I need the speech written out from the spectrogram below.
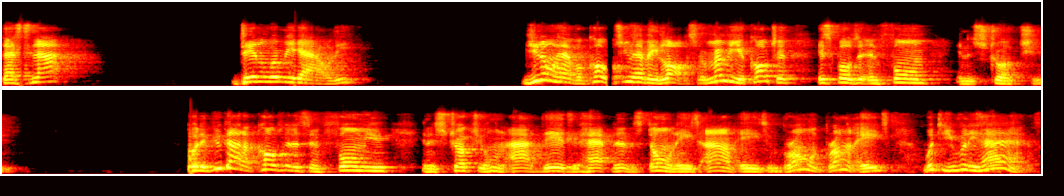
that's not dealing with reality. You don't have a coach, you have a loss. Remember, your culture is supposed to inform and instruct you. But if you got a culture that's inform you and instruct you on ideas that happened in the Stone Age, Iron Age, and Bronze, Bronze Age, what do you really have?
